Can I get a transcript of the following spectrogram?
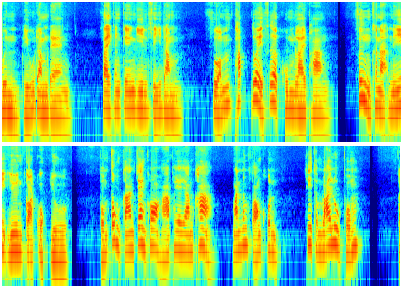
บึน ผิวดำแดง ใส่กางเกงยีนสีดำ สวมทับด้วยเสื้อคลุมลายพาง ซึ่งขณะนี้ยืนกอดอกอยู่ ผมต้องการแจ้งข้อหาพยายามฆ่า มันทั้งสองคนที่ทำร้ายลูกผม ก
